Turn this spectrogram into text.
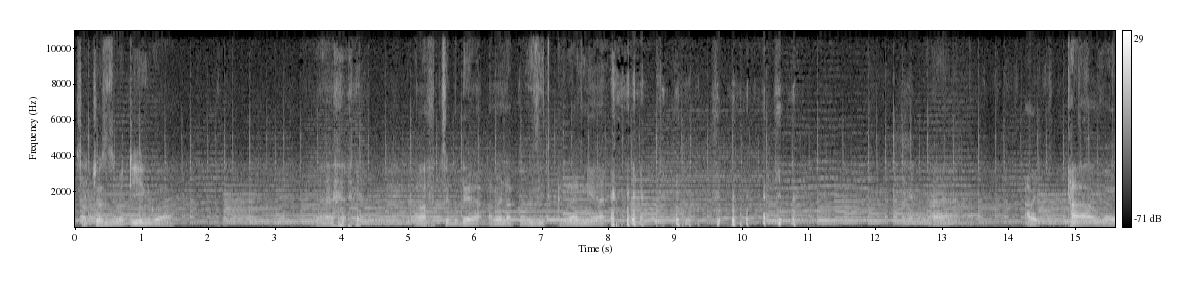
Sachozi zimetingwa. Alafu Chimude ameenda kuvisit Krania. Ametamba eh.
